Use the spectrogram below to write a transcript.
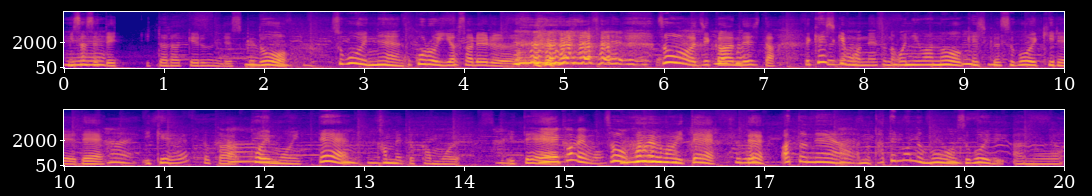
見させていいただけるんですけど、うんうんうん。すごいね心癒される。そう時間でした。で景色もねそのお庭の景色がすごい綺麗で、はい。池とか鯉もいて、うんうん亀とかもいて、えー、カメも。そう亀もいて であとね、はい。あの建物もすごい、あの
